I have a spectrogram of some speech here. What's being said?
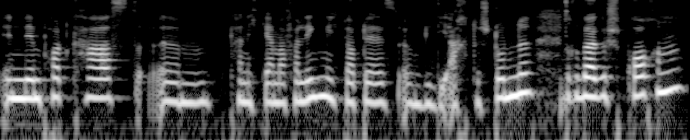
in dem Podcast, ähm, kann ich gerne mal verlinken, ich glaube, der ist irgendwie die achte Stunde, drüber gesprochen.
